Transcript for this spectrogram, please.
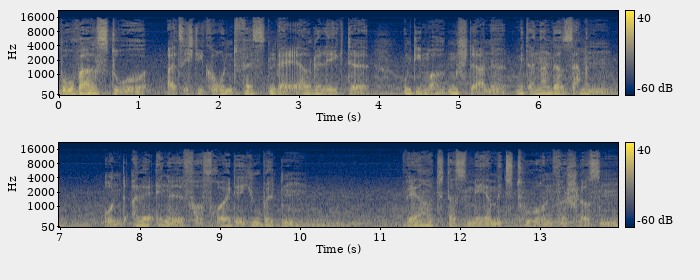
Wo warst du, als ich die Grundfesten der Erde legte und die Morgensterne miteinander sangen und alle Engel vor Freude jubelten? Wer hat das Meer mit Toren verschlossen,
